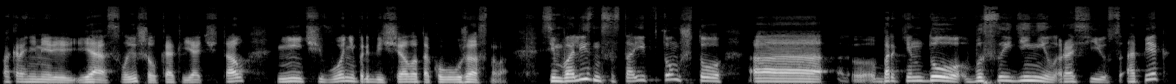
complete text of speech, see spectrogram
по крайней мере, я слышал, как я читал, ничего не предвещало такого ужасного. Символизм состоит в том, что э, Баркиндо воссоединил Россию с ОПЕК,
